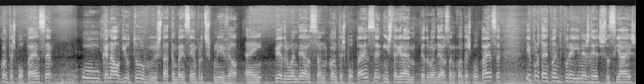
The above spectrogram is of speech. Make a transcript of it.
Contas Poupança o canal de YouTube está também sempre disponível em Pedro Anderson Contas Poupança, Instagram Pedro Anderson Contas Poupança e, portanto, ande por aí nas redes sociais,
